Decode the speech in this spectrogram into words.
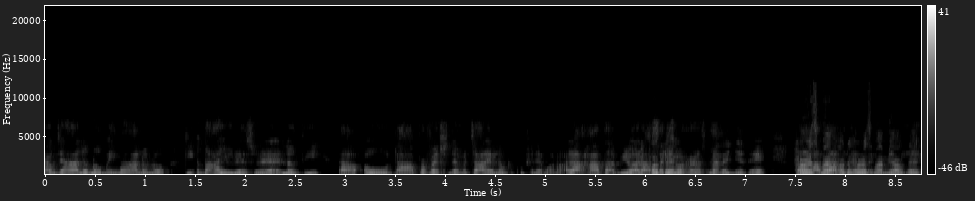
ယောက်ျားကလုပ်လို့မိန်းမကလုပ်လို့ဒီအသားယူရဲဆိုတဲ့အလုပ်ဒီဒါဟိုဒါ professional မကြတဲ့အလုပ်တစ်ခုဖြစ်တယ်ပေါ့နော်အဲ့ဒါဟာတာပြီးတော့အဲ့ဒါ sexual harassment လည်းညစ်တယ် harassment ဟုတ်တယ် harassment မြောက်တယ်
